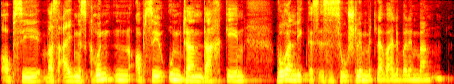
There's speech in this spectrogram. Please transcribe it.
ob sie was eigenes gründen, ob sie unter ein Dach gehen. Woran liegt das? Ist es so schlimm mittlerweile bei den Banken?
